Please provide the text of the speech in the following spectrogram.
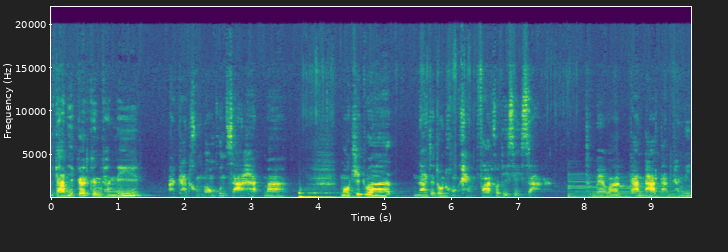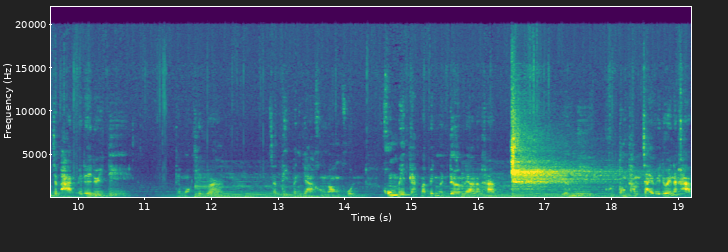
ตุการณ์ที่เกิดขึ้นครั้งนี้ อาการของน้องคุณสาหัสมาก หมอคิดว่าน่าจะโดนของแข็งฟาดเข้าที่ศีรษะ ถึงแม้ว่าการผ่าตัดครั้งนี้จะผ่านไปได้ด้วยดี แต่หมอคิดว่าสติปัญญาของน้องคุณ คงไม่กลับมาเป็นเหมือนเดิมแล้วนะครับ เรื่องนี้คุณต้องทำใจไปด้วยนะครับ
